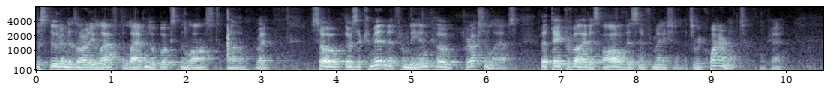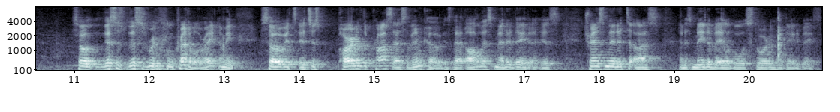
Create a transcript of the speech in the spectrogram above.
The student has already left, the lab notebook's been lost, uh, right? So there's a commitment from the ENCODE production labs that they provide us all of this information. It's a requirement, okay? So this is, this is really incredible, right? I mean, so it's, it's just part of the process of ENCODE is that all this metadata is transmitted to us and is made available, is stored in a database.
